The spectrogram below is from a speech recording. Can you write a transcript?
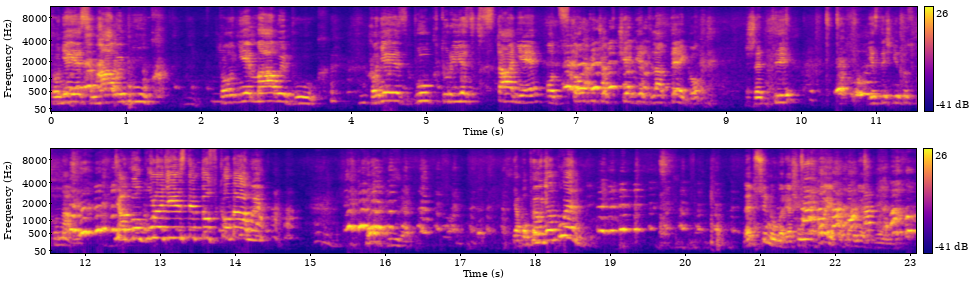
To nie jest mały Bóg. To nie mały Bóg. To nie jest Bóg, który jest w stanie odstąpić od Ciebie dlatego, że Ty jesteś niedoskonały. Ja w ogóle nie jestem doskonały! W ogóle. Ja popełniam błędy. Lepszy numer, ja się nie boję popełniać błędów.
